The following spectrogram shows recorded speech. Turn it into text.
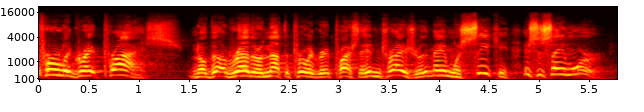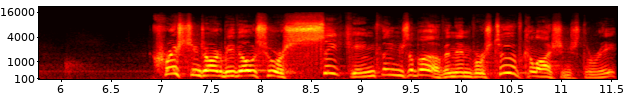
pearl of great price, no, the, rather not the pearl of great price, the hidden treasure, the man was seeking. It's the same word. Christians are to be those who are seeking things above. And then verse 2 of Colossians 3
